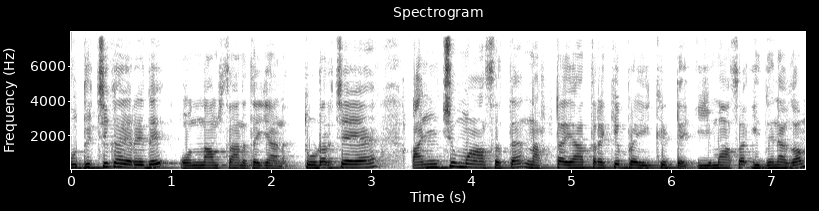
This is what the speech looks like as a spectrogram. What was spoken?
കുതിച്ചു കയറിയത് ഒന്നാം സ്ഥാനത്തേക്കാണ്. തുടർച്ചയായ അഞ്ചു മാസത്തെ നഷ്ടയാത്രയ്ക്ക് ബ്രേക്ക് ഇട്ട് ഈ മാസം ഇതിനകം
